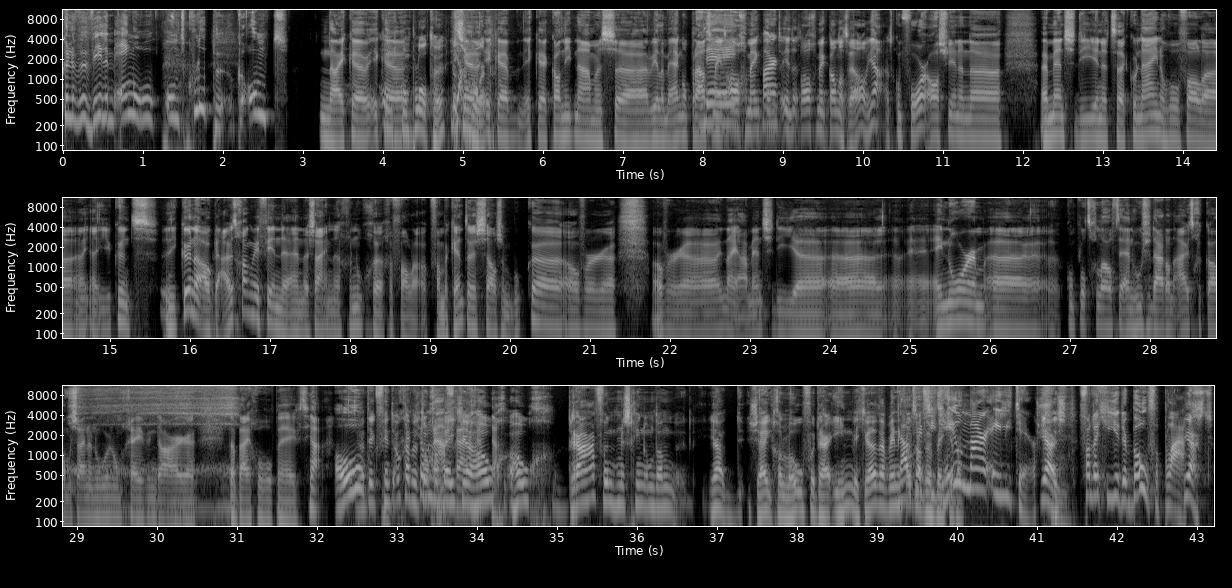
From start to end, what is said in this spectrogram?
kunnen we Willem Engel ontkloppen? Ont, Nou, ik, eh, ik, eh, Ontcomplotten, dat is ik, een woord. ik, eh, ik eh, kan niet namens eh, Willem Engel praten. maar in het, Nee, algemeen maar- komt, in het algemeen kan het wel. Ja, het komt voor als je in een mensen die in het konijnenhol vallen. ja, je kunt, die kunnen ook de uitgang weer vinden. En er zijn genoeg gevallen ook van bekend. Er is zelfs een boek eh, over, eh, over eh, nou ja, mensen die enorm eh, complot geloofden. En hoe ze daar dan uitgekomen zijn. En hoe hun omgeving daar, daarbij geholpen heeft. Ja. oh, Want ik vind ook altijd zo toch een beetje hoog, hoogdravend misschien om dan... Ja, zij geloven daarin, weet je wel. Daar ben ik nou, ook het altijd een iets beetje... heel van. naar elitairs. Juist. Van dat je je erboven plaatst.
